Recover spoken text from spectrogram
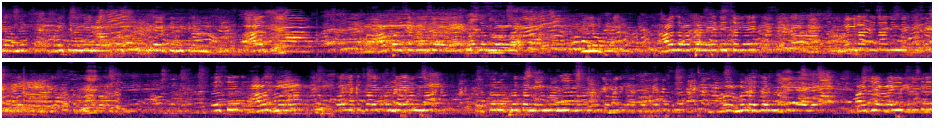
माझ्या मैत्रिणींना विद्यार्थी मित्रांनो. आज आपण सगळे हॅलो. आज आपण येथे सगळे महिला दिनानिमित्त तसेच आज मला सावित्रीबाई फुले यांना सर्वप्रथम यांना मी मला जन्म दिलेल्या माझी आई तसेच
